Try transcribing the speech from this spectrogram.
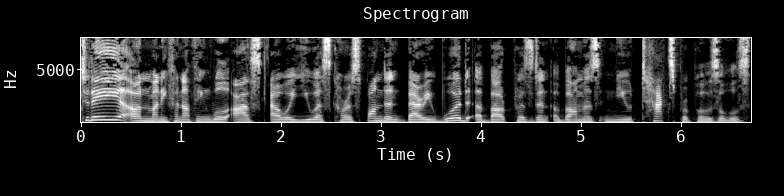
Today on Money for Nothing, we'll ask our U.S. correspondent Barry Wood about President Obama's new tax proposals.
